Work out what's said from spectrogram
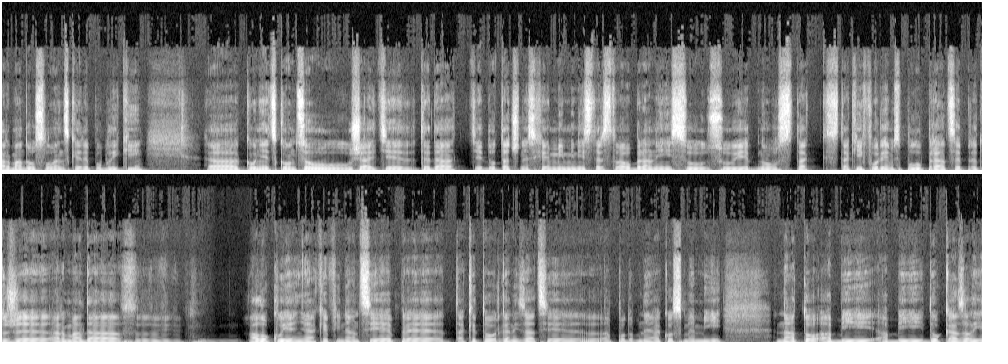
armádou Slovenskej republiky. Eh, konec koncov už aj tie, teda, tie dotačné schémy ministerstva obrany sú, sú jednou z, tak, z takých fóriem spolupráce, pretože armáda alokuje nejaké financie pre takéto organizácie a podobné ako sme my na to, aby, aby dokázali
